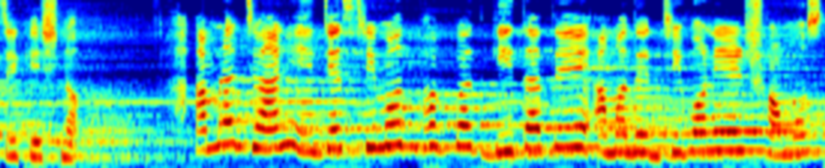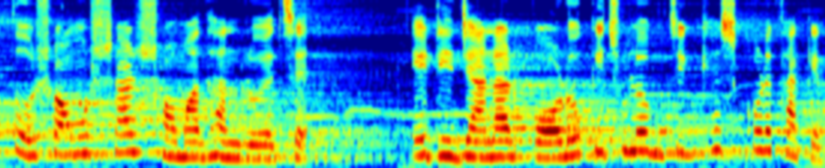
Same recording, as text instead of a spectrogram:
শ্রীকৃষ্ণ। আমরা জানি যে শ্রীমদ্ ভগবদ গীতাতে আমাদের জীবনের সমস্ত সমস্যার সমাধান রয়েছে। এটি জানার পরও কিছু লোক জিজ্ঞেস করে থাকেন,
